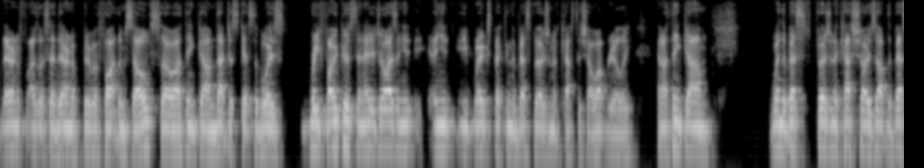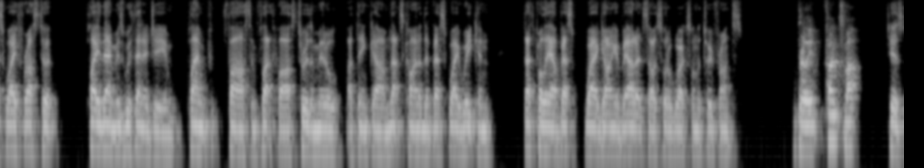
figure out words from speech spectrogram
they're in a, as I said they're in a bit of a fight themselves. So I think um, that just gets the boys refocused and energized, and you and you, you, we're expecting the best version of Cass to show up really. And I think um, when the best version of Cass shows up, the best way for us to play them is with energy and playing fast and flat fast through the middle. I think um, that's kind of the best way we can. That's probably our best way of going about it. So it sort of works on the two fronts. Brilliant. Thanks, Matt. Cheers.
